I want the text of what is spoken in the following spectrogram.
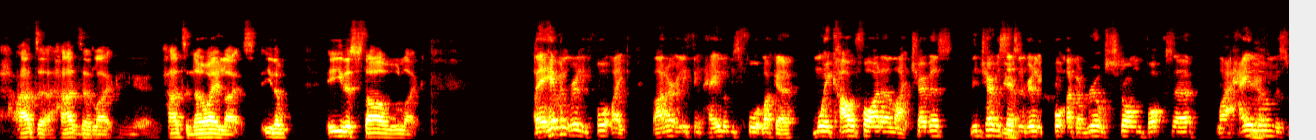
hard to hard to like yeah. hard to know. Eh? Like either either style will like They haven't really fought like I don't really think Halem's fought like a Muay Thai fighter like Travis. Then Travis Yeah. hasn't really fought like a real strong boxer like Halem is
